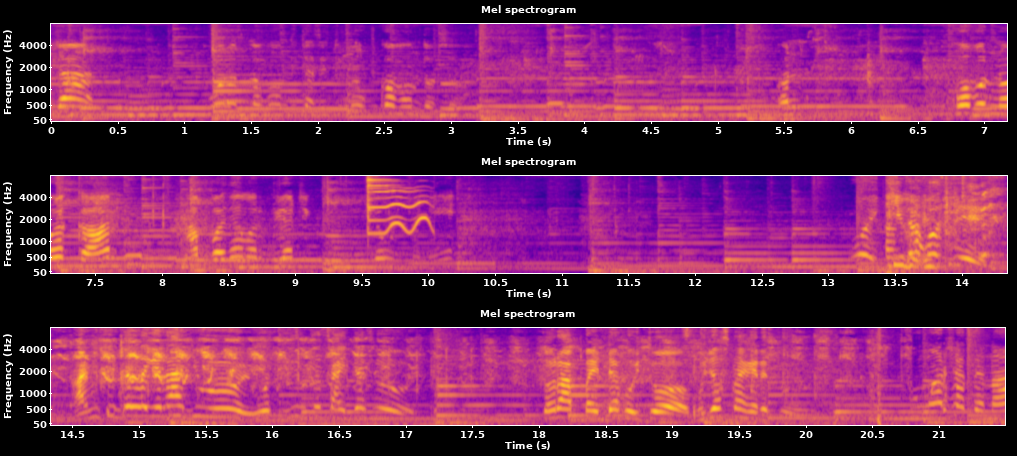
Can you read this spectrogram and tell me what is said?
জান তো খবর নয় কান আব্বা যে আমার বিয়া ঠিক আমি তো এটা লাগে রাজি ওই ও তুই তো চাইতাছো তোর আব্বা এটা কইতো বুঝছ না কেরে তুই? তোমার সাথে না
